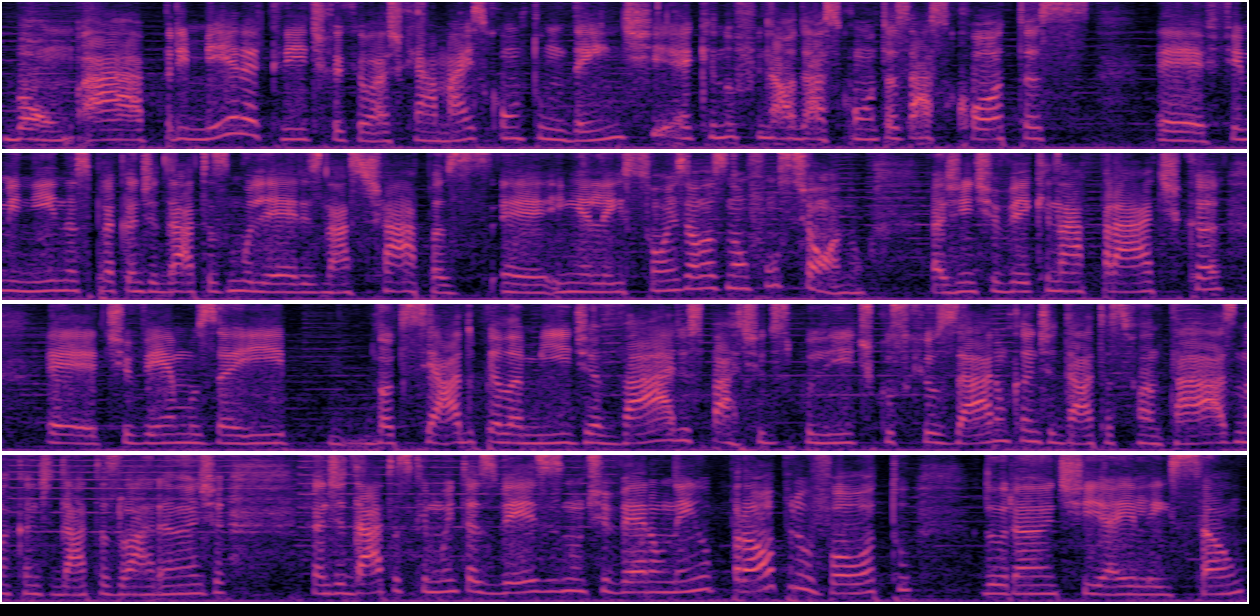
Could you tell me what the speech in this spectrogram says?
Bom, a primeira crítica que eu acho que é a mais contundente é que no final das contas as cotas é, femininas para candidatas mulheres nas chapas é, em eleições elas não funcionam. A gente vê que na prática é, tivemos aí noticiado pela mídia vários partidos políticos que usaram candidatas fantasma, candidatas laranja, candidatas que muitas vezes não tiveram nem o próprio voto durante a eleição.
